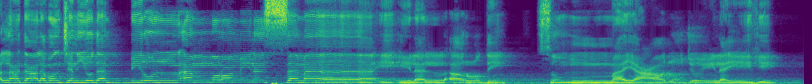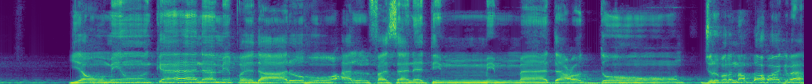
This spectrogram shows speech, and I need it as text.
আল্লাহ বলছেন, ইউদাব্বিরুল আমর সুম্মা ইয়ারুজু ইলাইহি يوم كان مقداره ألف سنة مما تعدون جرب بلن الله أكبر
